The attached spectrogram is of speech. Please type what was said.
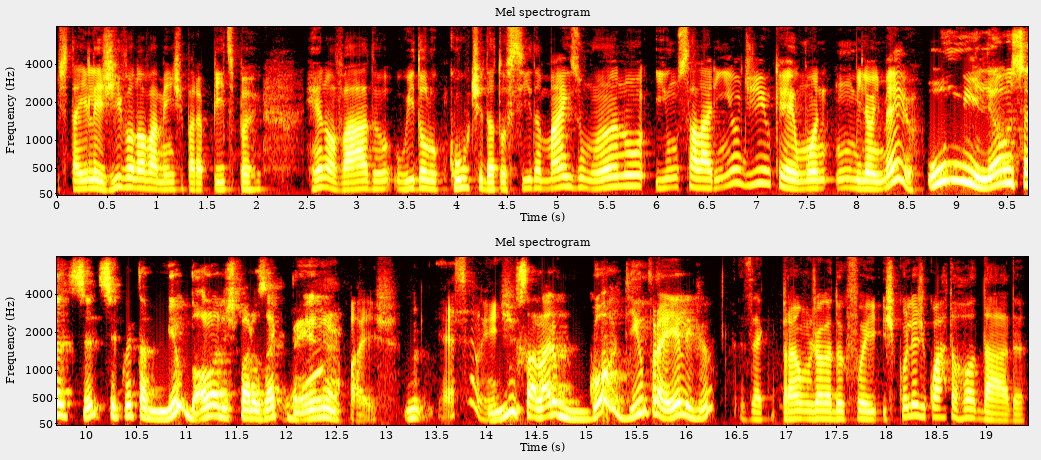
está elegível novamente para Pittsburgh renovado, o ídolo cult da torcida, mais um ano e um salarinho de o quê? Um, um milhão e meio? Um milhão e setecentos e cinquenta mil dólares para o Zac Banner. Rapaz, excelente. Um salário gordinho para ele, viu? Para um jogador que foi escolha de quarta rodada,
